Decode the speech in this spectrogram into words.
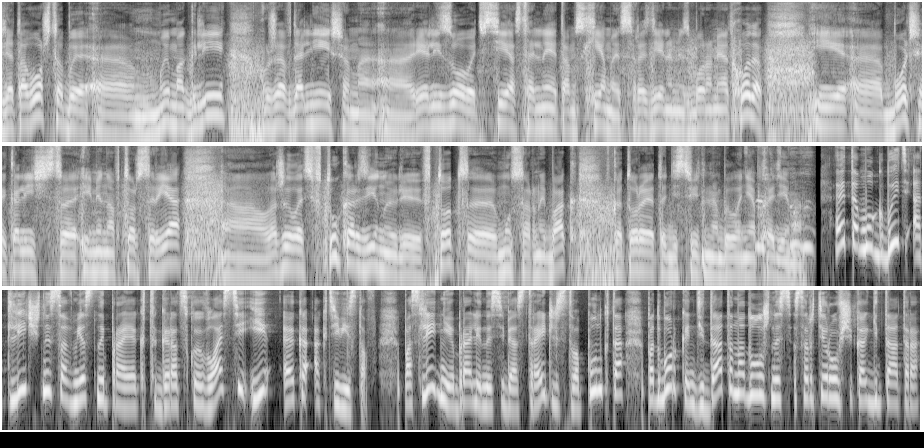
для того, чтобы э, мы могли уже в дальнейшем э, реализовывать все остальные там схемы с раздельными сборами отходов и большее количество именно вторсырья ложилось в ту корзину или в тот мусорный бак, в который это действительно было необходимо. Это мог быть отличный совместный проект городской власти и экоактивистов. Последние брали на себя строительство пункта, подбор кандидата на должность сортировщика-агитатора,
